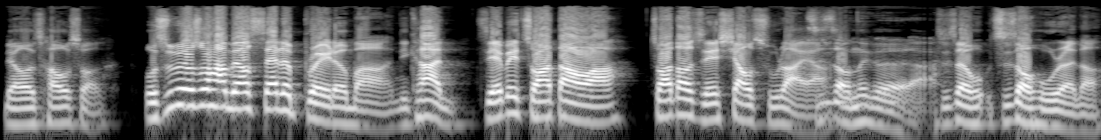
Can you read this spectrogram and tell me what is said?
聊得超爽，我是不是又说他们要 celebrate 了嘛？你看，直接被抓到啊，抓到直接笑出来啊直，走那个啦，直走直走湖人哦。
